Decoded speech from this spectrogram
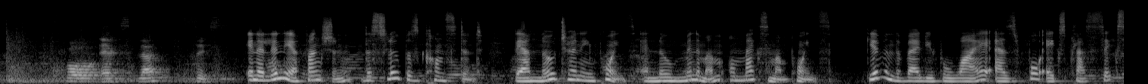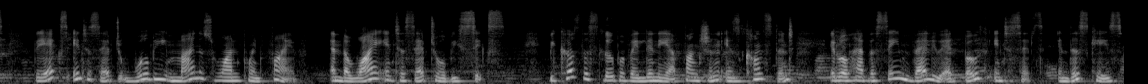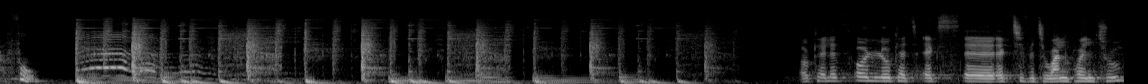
4x plus 6. In a linear function, the slope is constant. There are no turning points and no minimum or maximum points. Given the value for y as 4x plus 6, the x-intercept will be minus 1.5 and the y-intercept will be 6. Because the slope of a linear function is constant, it will have the same value at both intercepts, in this case 4. Okay, let's all look at X, uh, activity 1.2.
